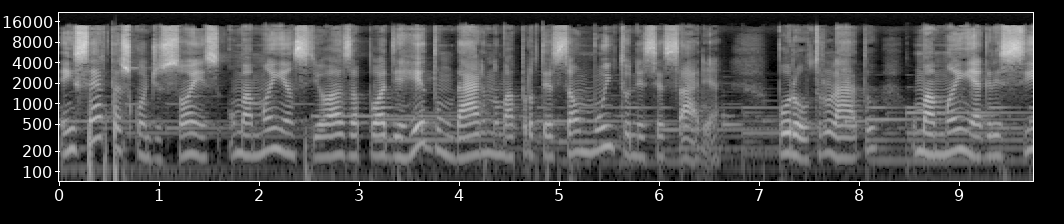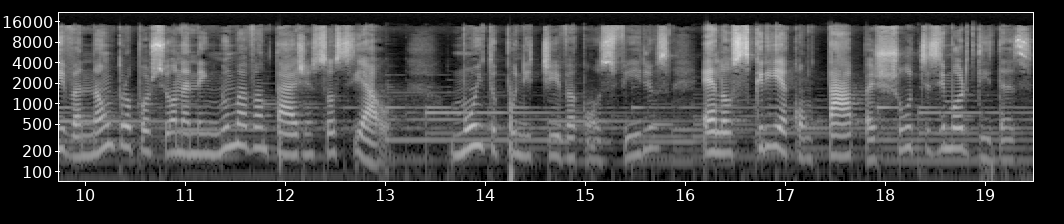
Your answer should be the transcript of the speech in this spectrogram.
Em certas condições, uma mãe ansiosa pode redundar numa proteção muito necessária. Por outro lado, uma mãe agressiva não proporciona nenhuma vantagem social. Muito punitiva com os filhos, ela os cria com tapas, chutes e mordidas.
